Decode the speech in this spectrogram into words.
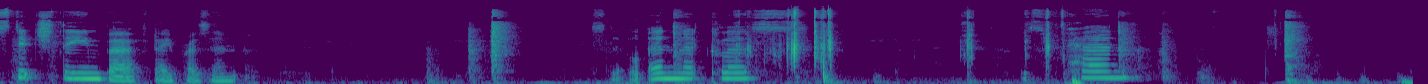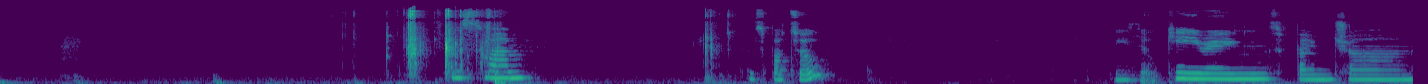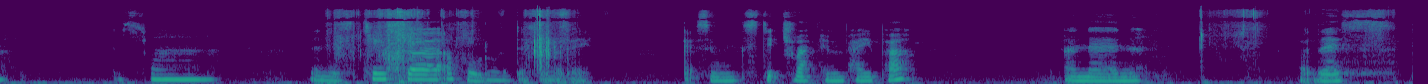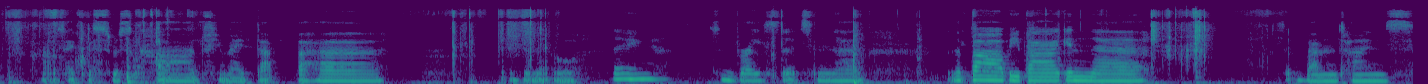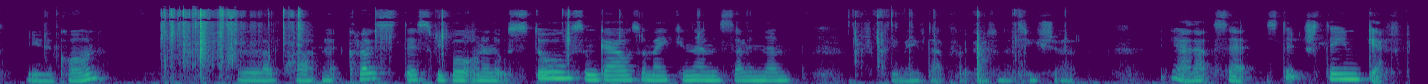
Stitch theme birthday present. This little end necklace. This pen. This one. This bottle. These little key rings, phone charm one. And this t-shirt. I've pulled all of this already. Get some stitch wrapping paper. And then got this. That was a Christmas card. She made that for her. There's a little thing. Some bracelets in there. The Barbie bag in there. Valentine's unicorn love heart necklace. This we bought on a little stall. Some girls were making them and selling them. Should probably move that before it goes on a t-shirt. Yeah, that's it. Stitch theme gift.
